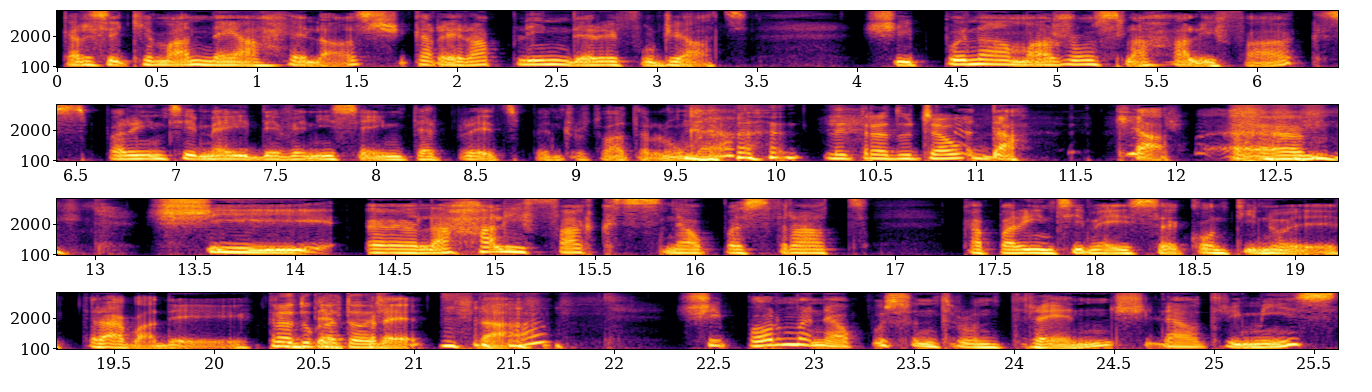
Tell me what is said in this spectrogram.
care se chema Nea Hellas și care era plin de refugiați. Și până am ajuns la Halifax, părinții mei devenise interpreți pentru toată lumea. Le traduceau? Da. Chiar. Um, și uh, la Halifax ne-au păstrat ca părinții mei să continue treaba de Traducători. interpret, da. și pormă ne-au pus într-un tren și le-au trimis.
